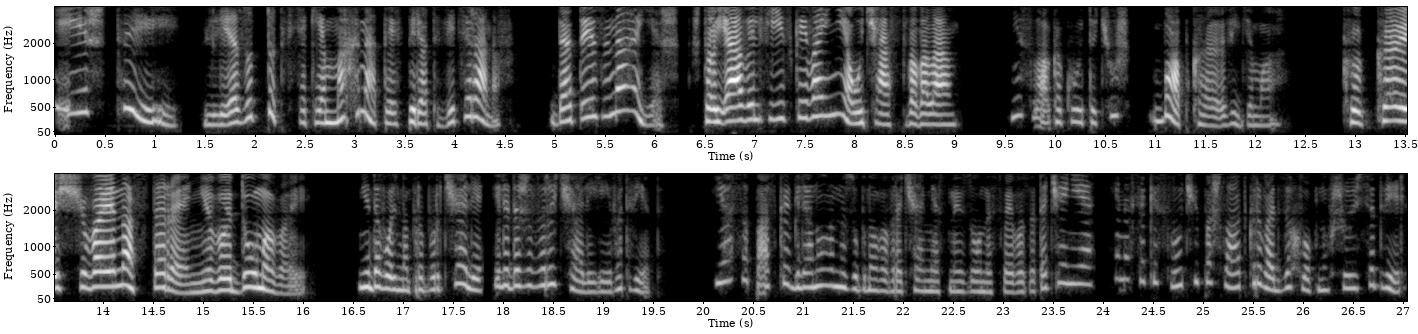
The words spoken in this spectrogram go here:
Ишь ты, лезут тут всякие мохнатые вперед ветеранов. Да ты знаешь, что я в эльфийской войне участвовала. Несла какую-то чушь бабка, видимо. Какая еще война, старая, не выдумывай. Недовольно пробурчали или даже зарычали ей в ответ. Я с опаской глянула на зубного врача местной зоны своего заточения и на всякий случай пошла открывать захлопнувшуюся дверь.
